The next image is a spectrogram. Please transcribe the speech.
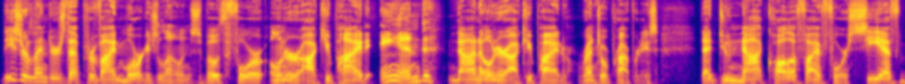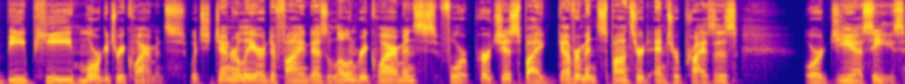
These are lenders that provide mortgage loans both for owner occupied and non owner occupied rental properties that do not qualify for CFBP mortgage requirements, which generally are defined as loan requirements for purchase by government sponsored enterprises, or GSEs.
